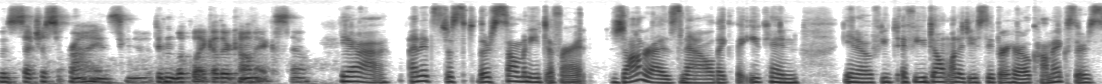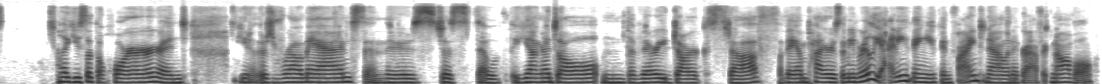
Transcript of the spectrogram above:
was such a surprise. You know, it didn't look like other comics. So Yeah. And it's just there's so many different genres now like that you can, you know, if you if you don't want to do superhero comics, there's like you said the horror and you know there's romance and there's just the, the young adult and the very dark stuff vampires i mean really anything you can find now in a graphic novel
